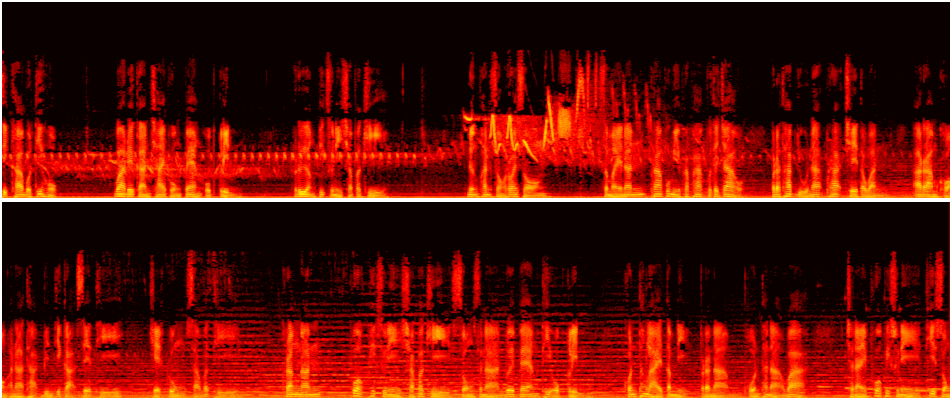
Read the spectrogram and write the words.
สิกขาบทที่ 6 ว่าด้วยการใช้ผงแป้งอบกลิ่น เรื่องภิกษุณีฉัพพคี1202 สมัยนั้นพระผู้มีพระภาคพุทธเจ้า ประทับอยู่ณพระเชตวัน อารามของอนาถาบินทิกะเศรษฐี เขตกรุงสาวัตถี ครั้งนั้นพวกภิกษุณีฉัพพคีทรงสนานด้วยแป้งที่อบกลิ่น คนทั้งหลายตำหนิประนามโพลธนาว่า ฉนัยพวกภิกษุณีที่ทรง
